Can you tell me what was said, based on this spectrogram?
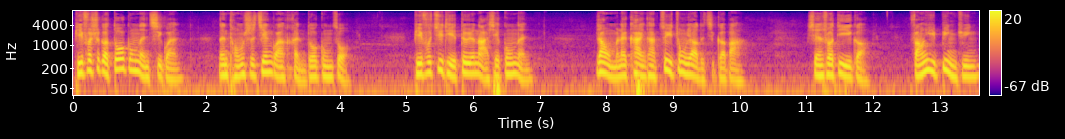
皮肤是个多功能器官，能同时监管很多工作。皮肤具体都有哪些功能？让我们来看一看最重要的几个吧。先说第一个，防御病菌。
